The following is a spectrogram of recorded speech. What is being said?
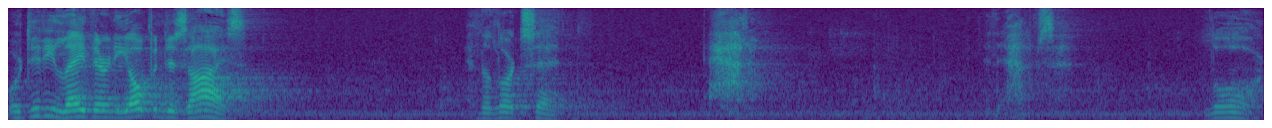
Or did he lay there and he opened his eyes? And the Lord said, Adam. And Adam said, Lord.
